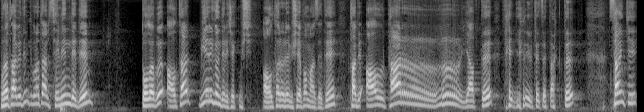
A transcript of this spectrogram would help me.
Murat abi dedim ki Murat abi senin dedim dolabı Altar bir yere gönderecekmiş. Altar öyle bir şey yapamaz dedi. Tabi Altar yaptı ve geri vitese taktı. Sanki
